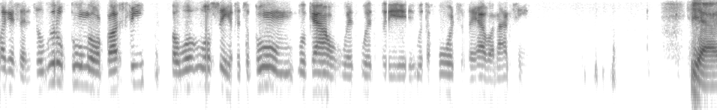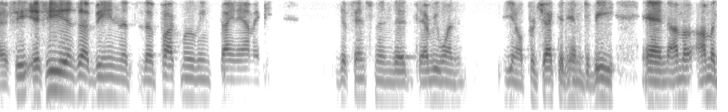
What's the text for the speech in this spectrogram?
like I said, it's a little boom or busty, but we'll we'll see. If it's a boom, look out with with the with the forwards that they have on that team. Yeah, if he if he ends up being the the puck moving dynamic defenseman that everyone you know projected him to be, and I'm a I'm a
